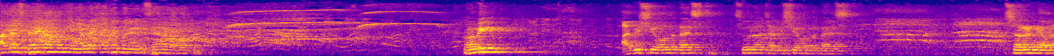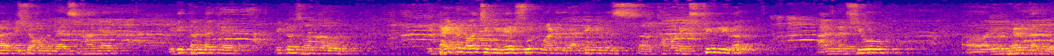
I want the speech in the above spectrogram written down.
ಆದಷ್ಟು ಬೇಗ ಒಂದು ಒಳ್ಳೆ ಕತೆ ಬರೀರಿ ಸೇರೋಣ ಮತ್ತೆ Praveen I wish you all the best Suraj I wish you all the best Sharanya ಅವರ ವಿಷಯವನ್ನು ಬಯಸಿ ಹಾಗೆ ಇಡೀ ತಂಡಕ್ಕೆ ಬಿಕಾಸ್ ಒಂದು ಈ ಟೈಟಲ್ ಲಾಂಚಿಂಗ್ ಏನು ಶೂಟ್ ಮಾಡಿದ್ವಿ. I think it is come on extremely well and Shiv ಇವ್ರು ಹೇಳ್ತಾ ಇದ್ರು,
